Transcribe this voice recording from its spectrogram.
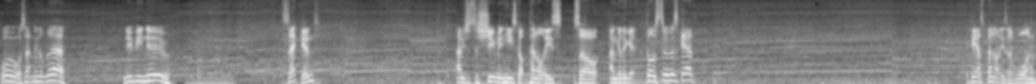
Whoa, what's happening up there? Newbie new. Second. I'm just assuming he's got penalties, so I'm going to get close to him can. If he has penalties, I've won.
